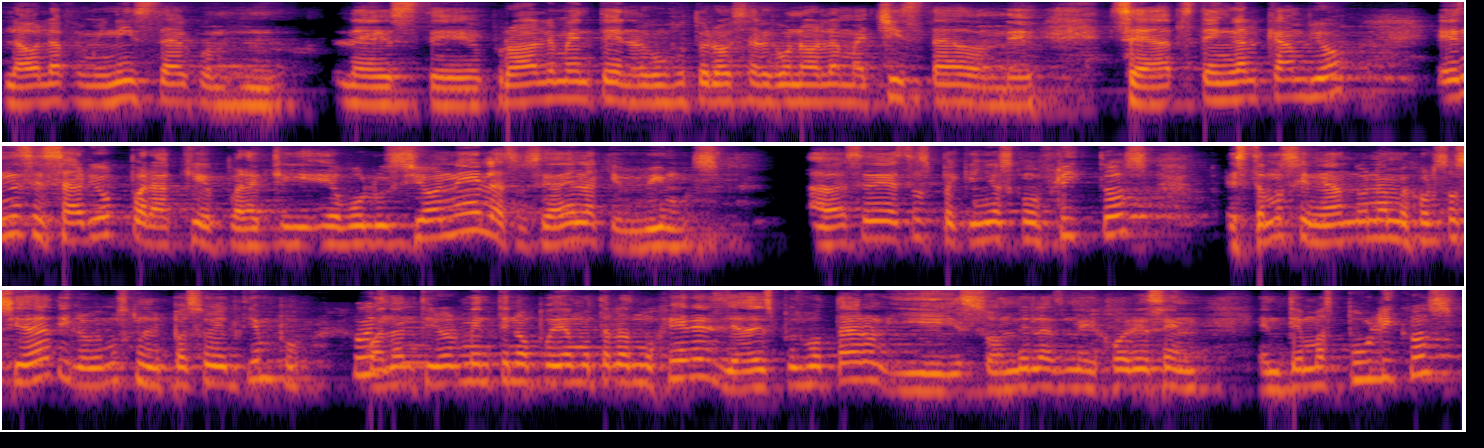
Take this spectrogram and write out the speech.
la ola feminista, con este, probablemente en algún futuro sea alguna ola machista donde se abstenga el cambio, es necesario para qué? Para que evolucione la sociedad en la que vivimos. A base de estos pequeños conflictos, estamos generando una mejor sociedad y lo vemos con el paso del tiempo. Pues Cuando anteriormente no podían votar las mujeres, ya después votaron y son de las mejores en, en temas públicos.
